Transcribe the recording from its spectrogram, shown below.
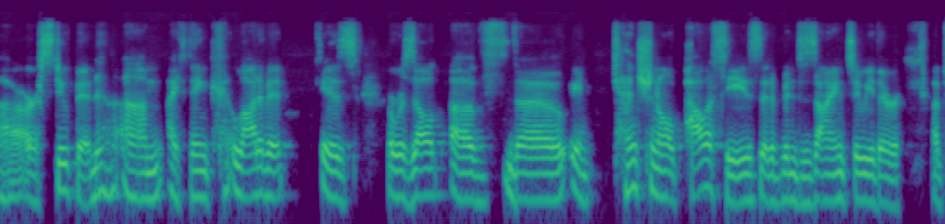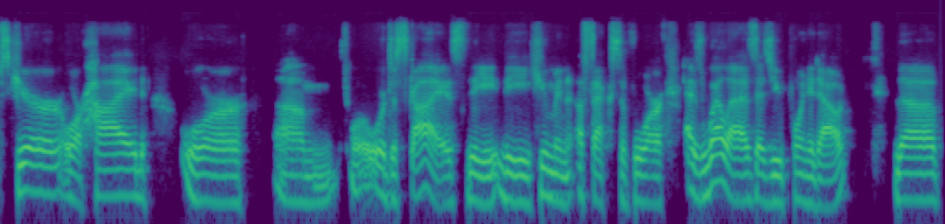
are stupid. Um, I think a lot of it is a result of the intentional policies that have been designed to either obscure or hide or um, or, or, disguise the the human effects of war, as well as, as you pointed out, the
